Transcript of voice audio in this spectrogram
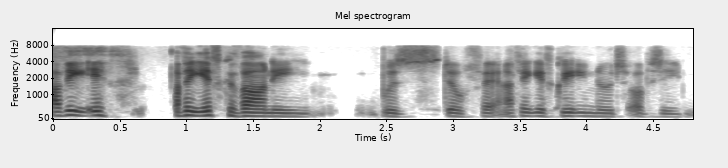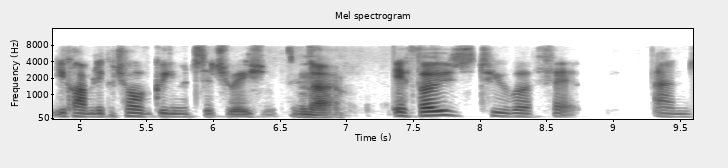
I think if I think if Cavani was still fit, and I think if Greenwood, obviously you can't really control the Greenwood situation. No. If those two were fit and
